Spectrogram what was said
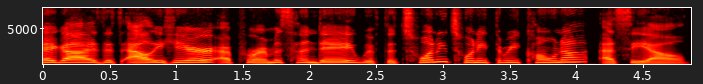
Hey guys, it's Ali here at Paramus Hyundai with the 2023 Kona SEL.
